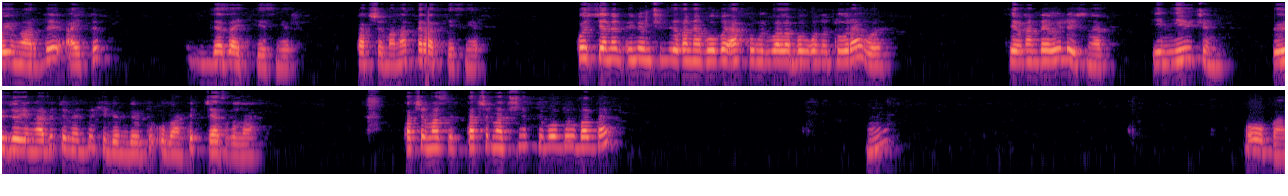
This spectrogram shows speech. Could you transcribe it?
оюңарды айтып жазайт экенсиңер тапшырманы аткарат экенсиңер костянын үнөмчүл гана болбой ак көңүл бала болгону туурабы силер кандай ойлойсуңар эмне үчүн өз оюңарды төмөнкү сүйлөмдөрдү улантып жазгыла тапшырмасы тапшырма түшүнүктүү болдубу балдар ооба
